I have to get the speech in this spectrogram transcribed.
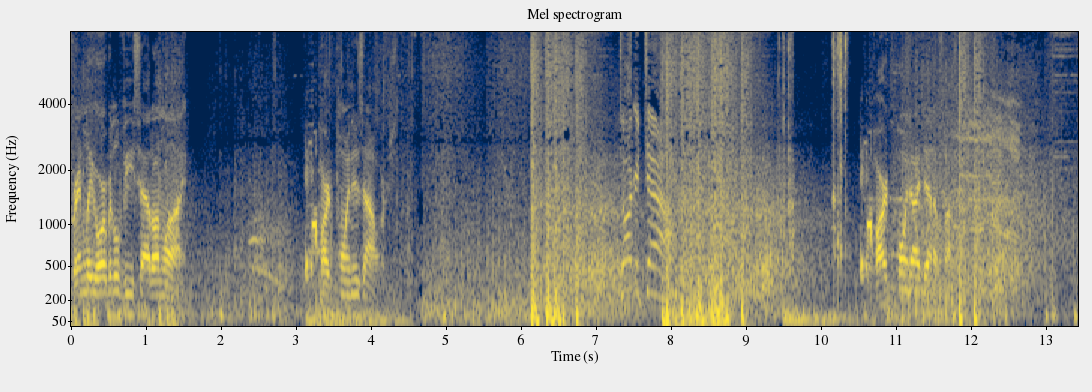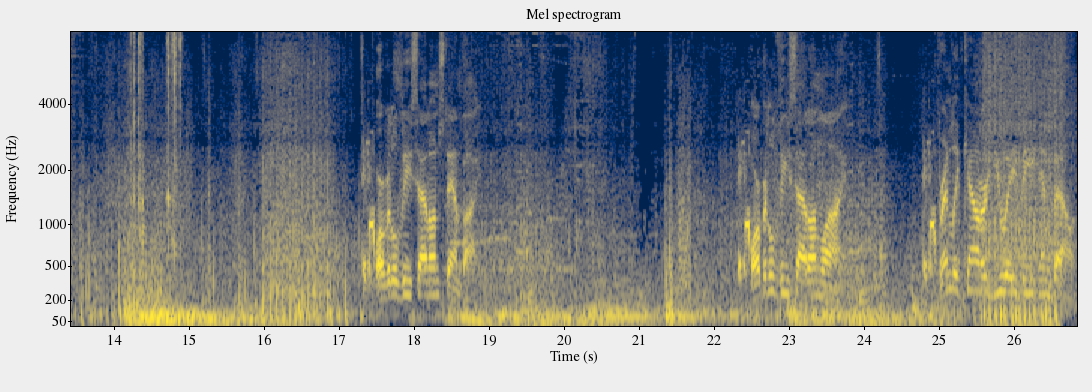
Friendly orbital VSAT online. Hardpoint is ours. Target down! Hardpoint identified. Orbital VSAT on standby. Orbital VSAT online. Friendly counter UAV inbound.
